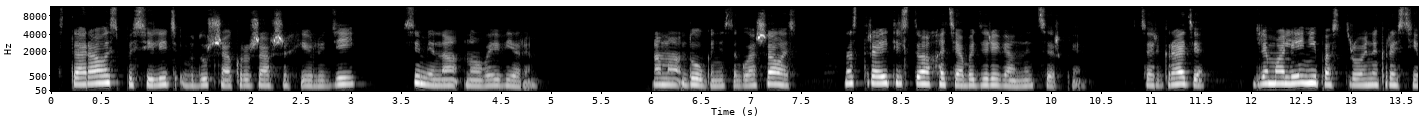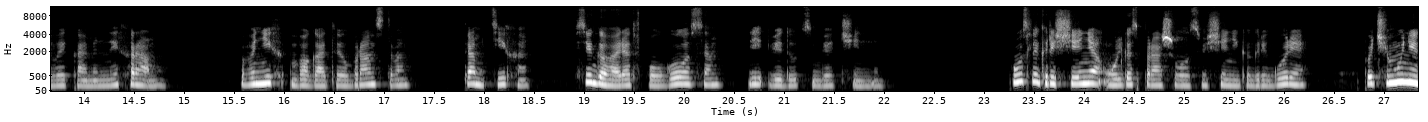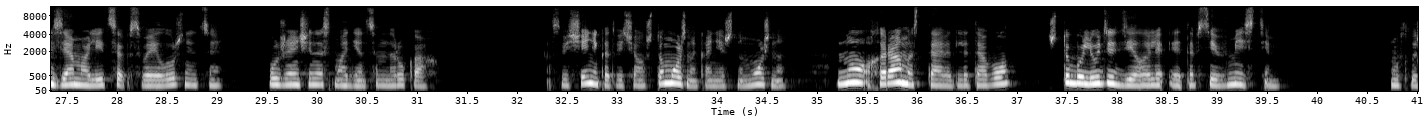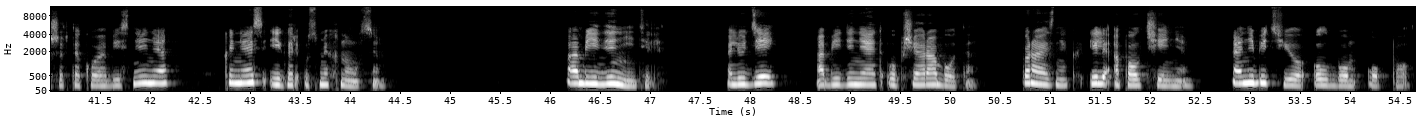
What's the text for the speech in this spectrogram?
старалась поселить в душе окружавших ее людей семена новой веры. Она долго не соглашалась на строительство хотя бы деревянной церкви. В Царьграде для молений построены красивые каменные храмы. В них богатое убранство, там тихо, все говорят в полголоса и ведут себя чинно. После крещения Ольга спрашивала священника Григория, почему нельзя молиться в своей ложнице у женщины с младенцем на руках. Священник отвечал, что можно, конечно, можно, но храмы ставят для того, чтобы люди делали это все вместе – Услышав такое объяснение, князь Игорь усмехнулся. Объединитель. Людей объединяет общая работа, праздник или ополчение, а не битье лбом об пол.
